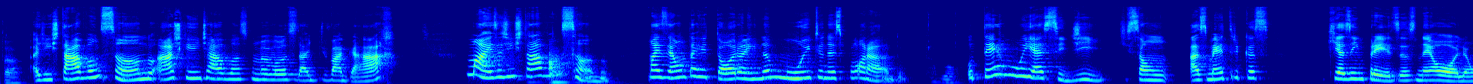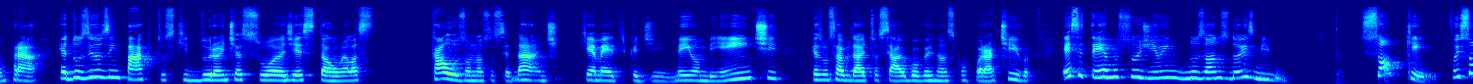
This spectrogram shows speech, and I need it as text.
Tá. A gente está avançando. Acho que a gente avança numa velocidade devagar, mas a gente está avançando mas é um território ainda muito inexplorado. Tá o termo ISD, que são as métricas que as empresas né, olham para reduzir os impactos que durante a sua gestão elas causam na sociedade, que é métrica de meio ambiente, responsabilidade social e governança corporativa, esse termo surgiu em, nos anos 2000. Só que foi só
